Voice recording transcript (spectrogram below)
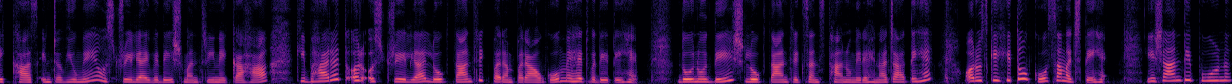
एक खास इंटरव्यू में ऑस्ट्रेलियाई विदेश मंत्री ने कहा कि भारत और ऑस्ट्रेलिया लोकतांत्रिक परंपराओं को महत्व देते हैं। दोनों देश लोकतांत्रिक संस्थानों में रहना चाहते हैं और उसके हितों को समझते हैं। ये शांतिपूर्ण,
